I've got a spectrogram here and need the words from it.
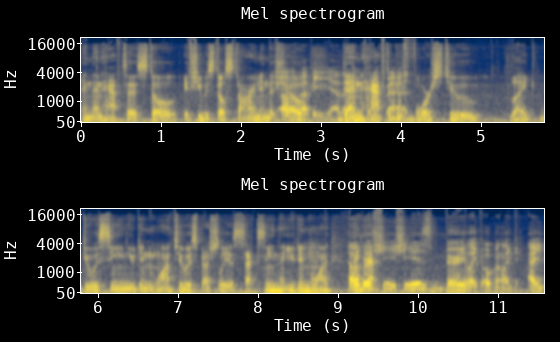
and then have to still, if she was still starring in the Oh, show, that'd be- yeah, then have to be forced to like do a scene you didn't want to, especially a sex scene that you didn't Yeah. want. Like, However, yeah. she she is very like open. Like I,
